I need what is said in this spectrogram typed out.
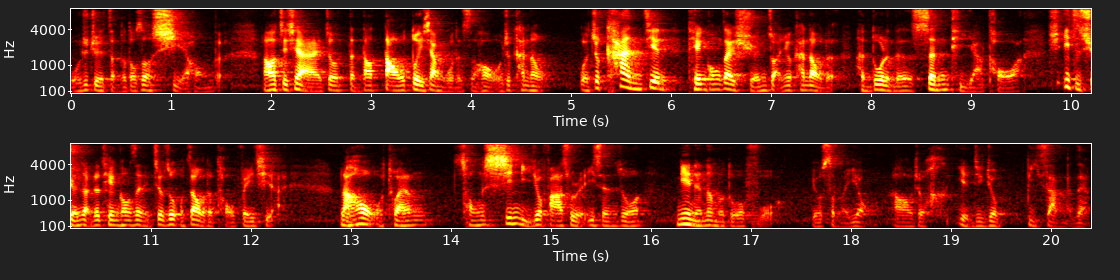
我就觉得整个都是血红的。然后接下来就等到刀对向我的时候，我就看到，我就看见天空在旋转，又看到我的很多人的身体啊、头啊，一直旋转，就天空这里，就是我在我的头飞起来。然后我突然从心里就发出了一声说：“念了那么多佛有什么用？”然后就眼睛就闭上了，这样。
